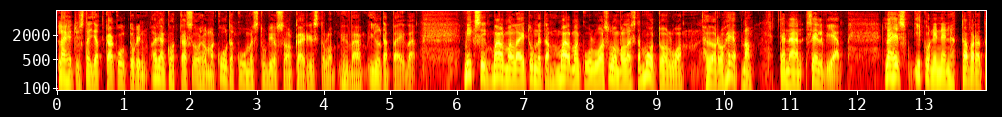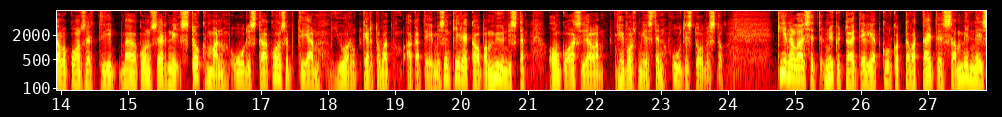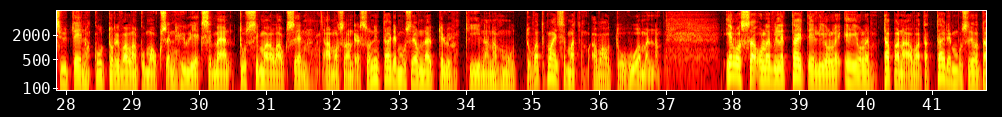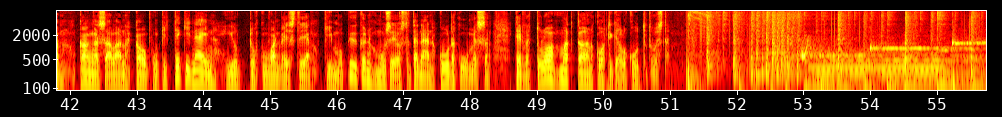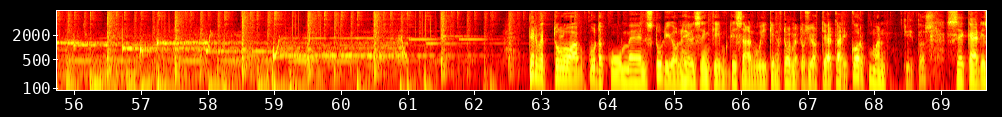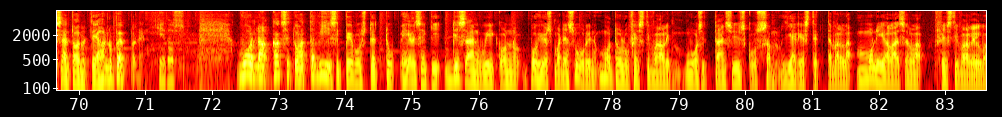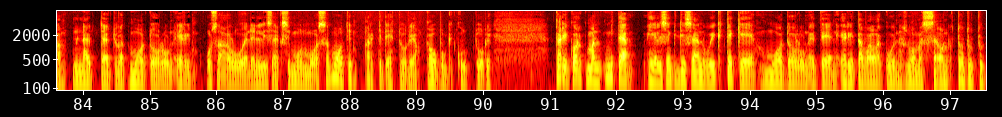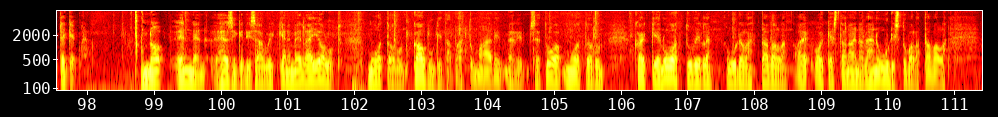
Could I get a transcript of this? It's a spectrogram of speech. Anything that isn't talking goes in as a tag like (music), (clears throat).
Lähetystä jatkaa kulttuurin ajankohtaisohjelma Kultakuume. Studiossa on Kai Ristola. Hyvää iltapäivää. Miksi maailmalla ei tunneta maailmankuulua suomalaista muotoilua? Höro Hepna tänään selviää. Lähes ikoninen tavaratalokonserni Stockman uudistaa konseptia. Juorut kertovat akateemisen kirjakaupan myynnistä. Onko asialla hevosmiesten uutistoimisto? Kiinalaiset nykytaiteilijat kurkottavat taiteessaan menneisyyteen kulttuurivallankumouksen hyljeksimään tussimaalaukseen. Amos Andersonin taidemuseon näyttely Kiinana muuttuvat maisemat avautuu huomenna. Elossa oleville taiteilijoille ei ole tapana avata taidemuseota. Kangasalan kaupunki teki näin juttu kuvanveistäjä Kimmo Pyykön museosta tänään Kultakuumessa. Tervetuloa matkaan kohti kello 16. Tervetuloa Kultakuumeen studion Helsinki Design Weekin toimitusjohtaja Kari Korkman. Kiitos. Sekä design-toimittaja Hannu Pöppönen. Kiitos. Vuonna 2005 perustettu Helsinki Design Week on Pohjoismaiden suurin muotoilufestivaali vuosittain syyskuussa järjestettävällä monialaisella festivaalilla näyttäytyvät muotoilun eri osa-alueiden lisäksi muun muassa muoti, arkkitehtuuri ja kaupunkikulttuuri Kari Korkman, mitä Helsinki Design Week tekee muotoilun eteen eri tavalla kuin Suomessa on totuttu tekemään? No ennen Helsinki Design Weekia niin meillä ei ollut muotoilun kaupunkitapahtumaa, eli, eli se tuo muotoilun kaikkien ulottuville uudella tavalla, oikeastaan aina vähän uudistuvalla tavalla.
